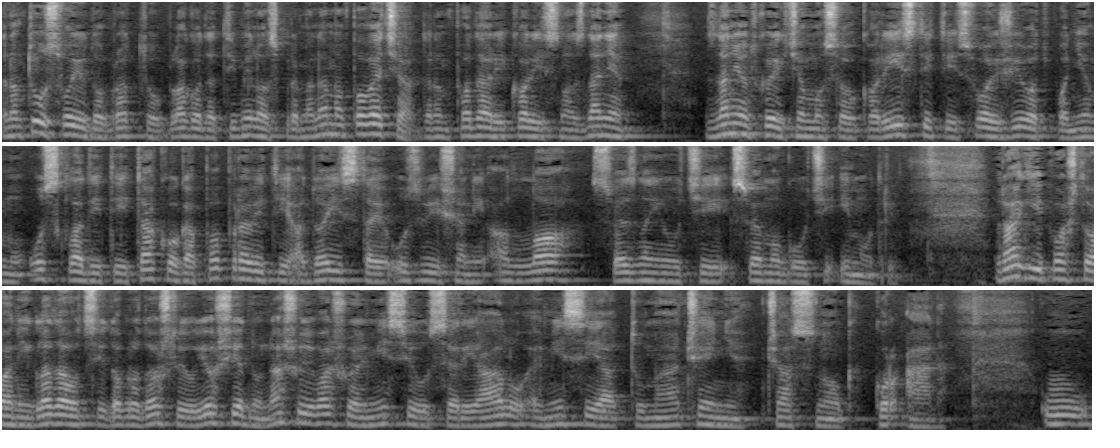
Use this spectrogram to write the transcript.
da nam tu svoju dobrotu, blagodati i milost prema nama poveća, da nam podari korisno znanje, znanje od kojih ćemo se okoristiti, svoj život po njemu uskladiti i tako ga popraviti, a doista je uzvišeni Allah, sveznajući, svemogući i mudri. Dragi i poštovani gledalci, dobrodošli u još jednu našu i vašu emisiju u serijalu emisija Tumačenje časnog Kur'ana. U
